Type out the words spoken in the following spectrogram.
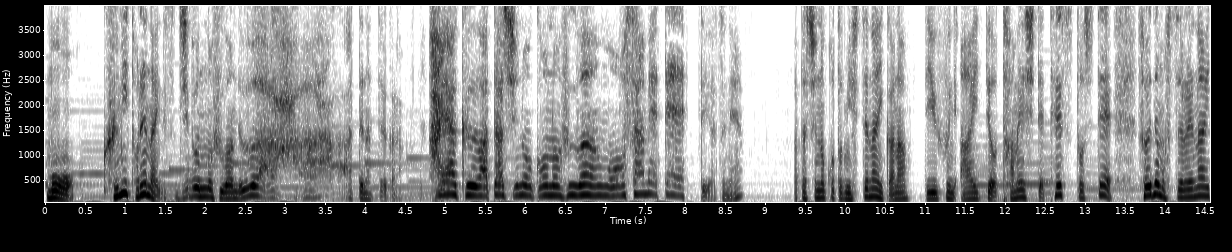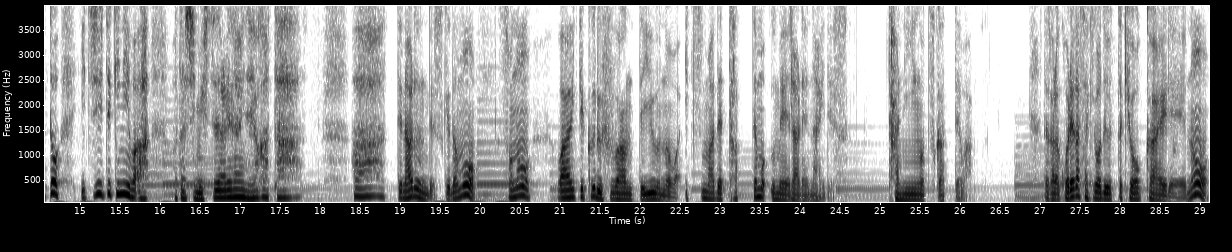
もう、汲み取れないんです。自分の不安で、うわーってなってるから。早く私のこの不安を収めてっていうやつね。私のこと見捨てないかなっていうふうに相手を試してテストして、それでも捨てられないと、一時的には、あ、私見捨てられないんだよかった。あーってなるんですけども、その湧いてくる不安っていうのはいつまで経っても埋められないです。他人を使っては。だからこれが先ほど言った境界例の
